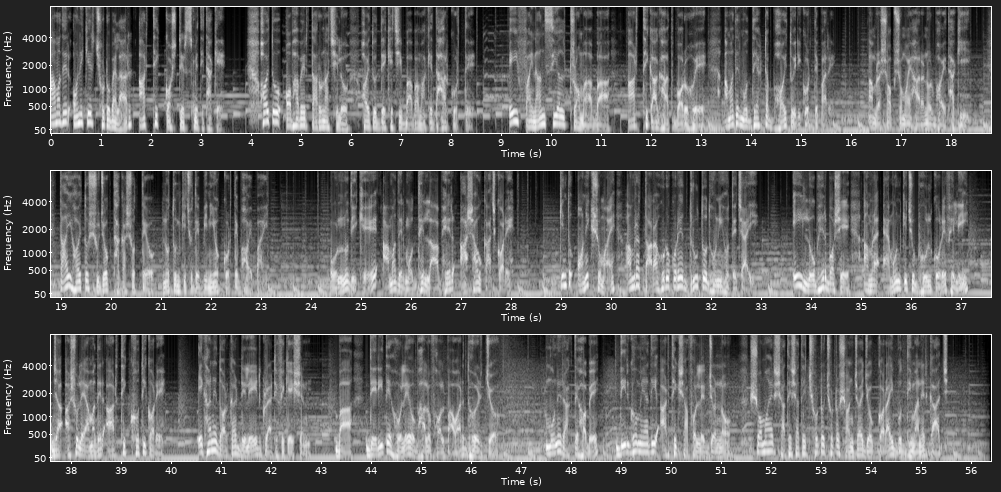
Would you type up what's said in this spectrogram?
আমাদের অনেকের ছোটবেলার আর্থিক কষ্টের স্মৃতি থাকে। হয়তো অভাবের তাড়না ছিল, হয়তো দেখেছি বাবা মাকে ধার করতে। এই ফাইনান্সিয়াল ট্রমা বা আর্থিক আঘাত বড় হয়ে আমাদের মধ্যে একটা ভয় তৈরি করতে পারে। আমরা সব সময় হারানোর ভয়ে থাকি। তাই হয়তো সুযোগ থাকা সত্ত্বেও নতুন কিছুতে বিনিয়োগ করতে ভয় পাই। অন্যদিকে আমাদের মধ্যে লাভের আশাও কাজ করে। কিন্তু অনেক সময় আমরা তাড়াহুড়ো করে দ্রুত ধনী হতে চাই। এই লোভের বশে আমরা এমন কিছু ভুল করে ফেলি, যা আসলে আমাদের আর্থিক ক্ষতি করে। এখানে দরকার ডিলেড গ্র্যাটিফিকেশন বা দেরিতে হলেও ভালো ফল পাওয়ার ধৈর্য। মনে রাখতে হবে, দীর্ঘমেয়াদী আর্থিক সাফল্যের জন্য সময়ের সাথে সাথে ছোট ছোট সঞ্চয় যোগ করাই বুদ্ধিমানের কাজ।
